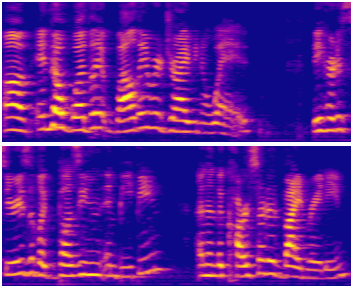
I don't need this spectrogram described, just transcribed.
Um, and the while they, while they were driving away, they heard a series of like buzzing and beeping, and then the car started vibrating.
